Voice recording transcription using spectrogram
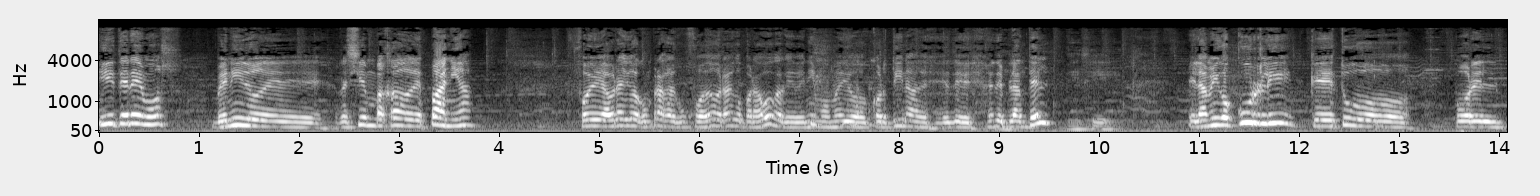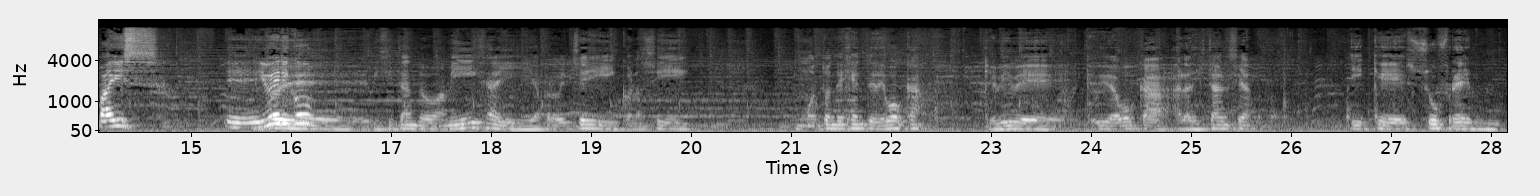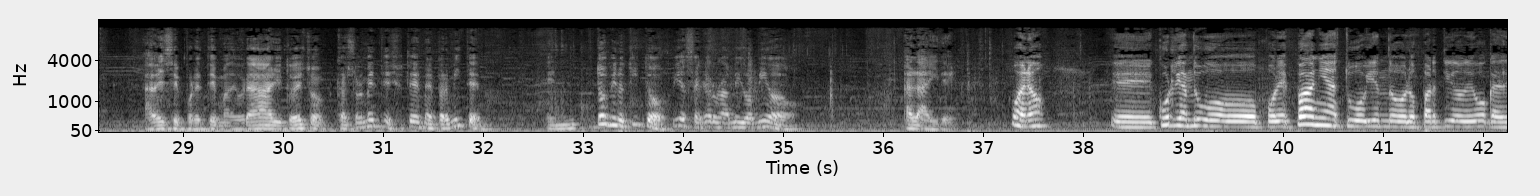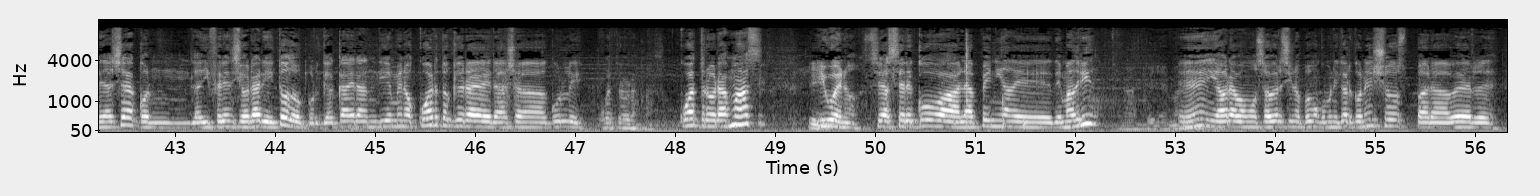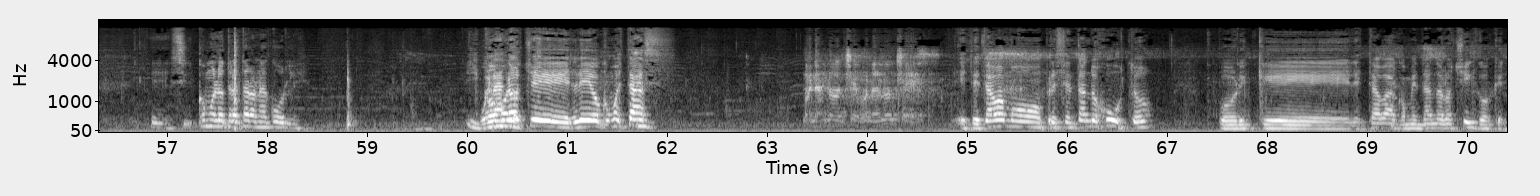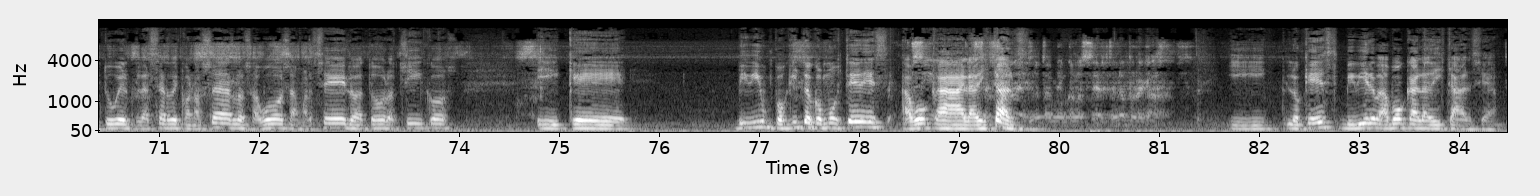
Y tenemos, venido de. recién bajado de España. Fue, habrá ido a comprar algún jugador, algo para Boca, que venimos medio cortina de, de- de plantel. El amigo Curly, que estuvo por el país eh, ibérico. Estuve visitando a mi hija y aproveché y conocí un montón de gente de Boca que vive, que vive a Boca a la distancia y que sufren a veces por el tema de horario y todo esto. Casualmente, si ustedes me permiten, en dos minutitos voy a sacar a un amigo mío al aire. Bueno, eh, Curly anduvo por España, estuvo viendo los partidos de Boca desde allá, con la diferencia horaria y todo, porque acá eran 10 menos cuarto. ¿Qué hora era allá, Curly? Cuatro horas más. Cuatro horas más. Y bueno, se acercó a la Peña de, de Madrid. Ah, Peña de Madrid. ¿eh? Y ahora vamos a ver si nos podemos comunicar con ellos para ver eh, si- cómo lo trataron a Curly. Buenas noches, Leo, ¿cómo estás? Buenas noches, buenas noches. Te estábamos presentando justo porque le estaba comentando a los chicos que tuve el placer de conocerlos, a vos, a Marcelo, a todos los chicos, y que viví un poquito como ustedes a boca a la distancia. Yo también conocerte, ¿no? Por acá. Y lo que es vivir a boca a la distancia.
